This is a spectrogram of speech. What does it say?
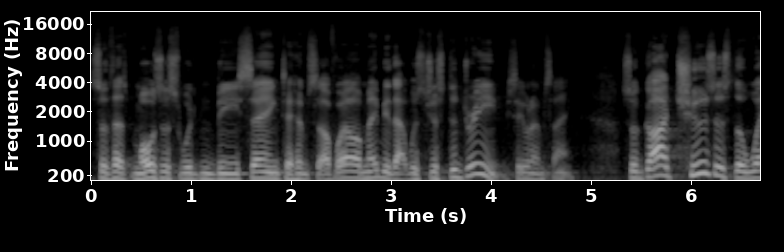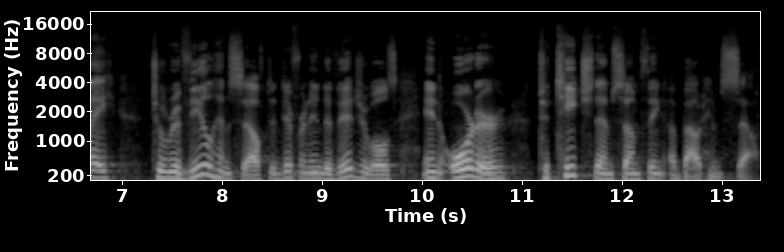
so that Moses wouldn't be saying to himself, well, maybe that was just a dream. You see what I'm saying? So God chooses the way to reveal Himself to different individuals in order to teach them something about Himself.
